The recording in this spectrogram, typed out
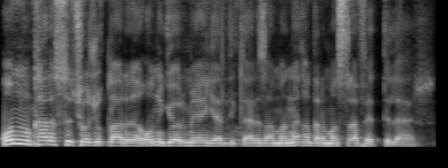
Onun karısı çocukları onu görmeye geldikleri zaman ne kadar masraf ettiler.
